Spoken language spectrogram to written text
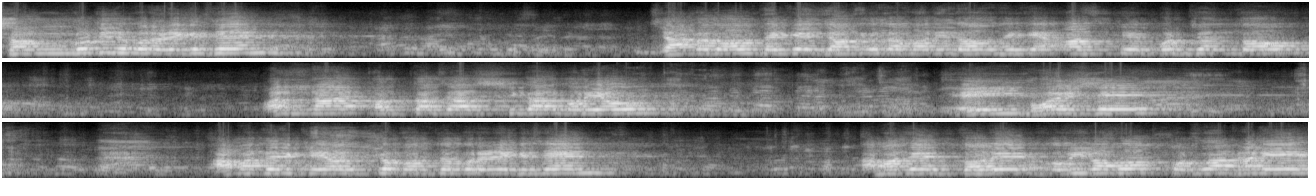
সংগঠিত করে রেখেছেন জাগো দল থেকে, জাতীয়তাবাদী দল থেকে আজকে পর্যন্ত অন্যায়, অত্যাচার স্বীকার করেও এই বয়সে আমাদেরকে ঐক্যবদ্ধ করে রেখেছেন আমাদের দলের অভিভাবক পটুয়াখালীর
